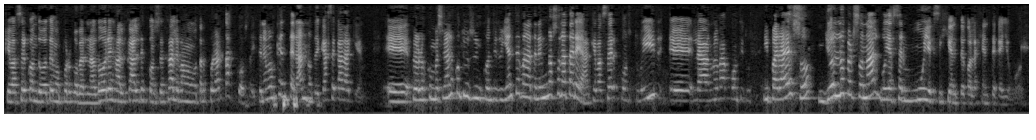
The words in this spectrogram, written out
que va a ser cuando votemos por gobernadores, alcaldes, concejales, vamos a votar por hartas cosas y tenemos que enterarnos de qué hace cada quien. Eh, pero los convencionales constituyentes van a tener una sola tarea, que va a ser construir eh, la nueva constitución. Y para eso, yo en lo personal voy a ser muy exigente con la gente que yo voy.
